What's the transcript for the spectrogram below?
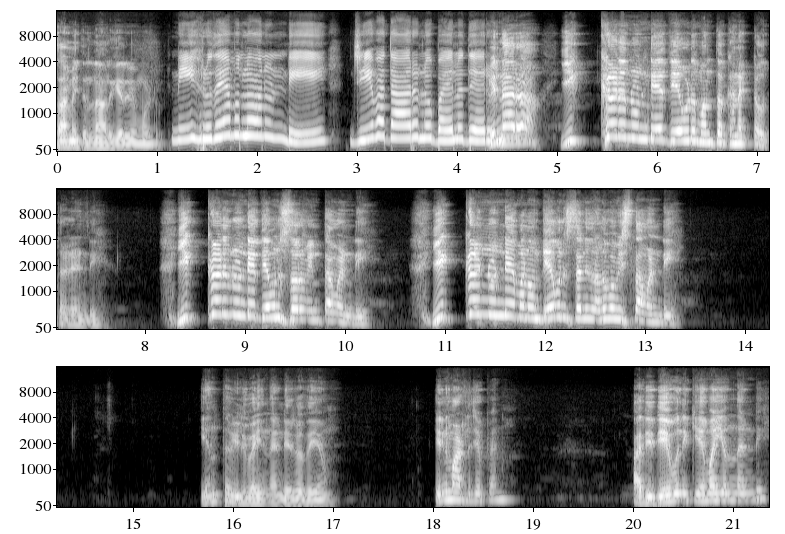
సామెతలు నాలుగు ఇరవై మూడు. నీ హృదయములో నుండి జీవదారులు బయలుదేరు. విన్నారా? ఇక్కడ నుండే దేవుడు మనతో కనెక్ట్ అవుతాడండి. ఇక్కడ నుండే దేవుని స్వరం వింటామండి. ఇక్కడ నుండే మనం దేవుని సన్నిధిని అనుభవిస్తామండి. ఎంత విలువైందండి హృదయం. ఎన్ని మాటలు చెప్పాను? అది దేవునికి ఏమై ఉందండి?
